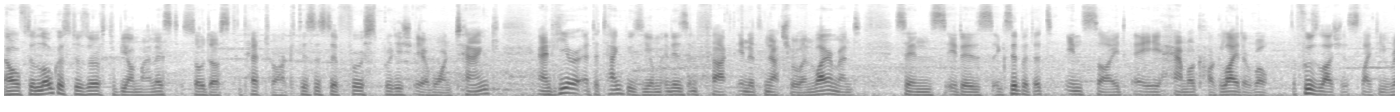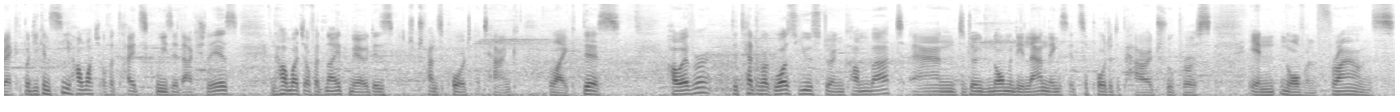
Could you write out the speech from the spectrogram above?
Now, if the Locust deserves to be on my list, so does the Tetrarch. This is the first British airborne tank, and here at the Tank Museum it is in fact in its natural environment, since it is exhibited inside a Hamilcar glider. Well, the fuselage is slightly wrecked, but you can see how much of a tight squeeze it actually is, and how much of a nightmare it is to transport a tank like this. However, the Tetrarch was used during combat and during the Normandy landings it supported the paratroopers in northern France.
